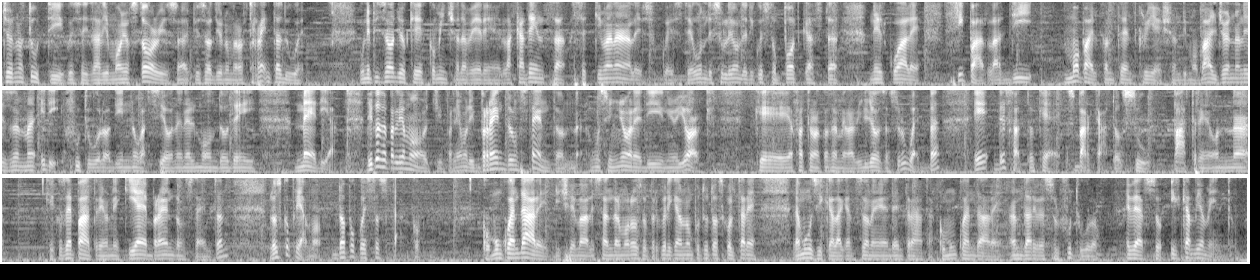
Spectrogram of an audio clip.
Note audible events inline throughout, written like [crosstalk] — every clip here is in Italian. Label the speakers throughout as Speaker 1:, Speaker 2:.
Speaker 1: Buongiorno a tutti, questo è Italia Moyo Stories, episodio numero 32. Un episodio che comincia ad avere la cadenza settimanale su queste onde, sulle onde di questo podcast nel quale si parla di mobile content creation, di mobile journalism e di futuro, di innovazione nel mondo dei media. Di cosa parliamo oggi? Parliamo di Brandon Stanton, un signore di New York che ha fatto una cosa meravigliosa sul web e del fatto che è sbarcato su Patreon. Che cos'è Patreon e chi è Brandon Stanton? Lo scopriamo dopo questo stacco. Comunque andare, diceva Alessandra Moroso per quelli che hanno potuto ascoltare la musica, la canzone d'entrata, comunque andare, andare verso il futuro e verso il cambiamento.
